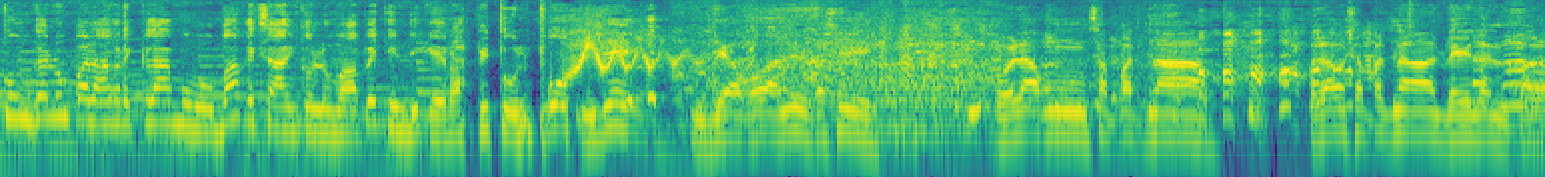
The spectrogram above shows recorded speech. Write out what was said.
Kung ganun pala ang reklamo mo, bakit saan ka lumapit, hindi kay Rapi Tulpo? Hindi, hindi ako ano eh, kasi wala akong sapat na, wala akong sapat na dahilan para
